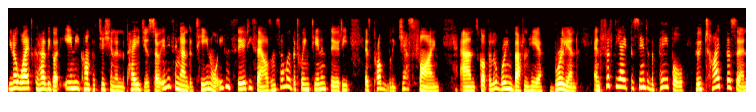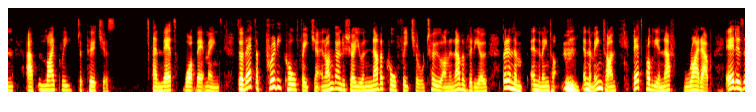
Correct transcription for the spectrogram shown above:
You know why? It's hardly got any competition in the pages, so anything under 10 or even 30,000, somewhere between 10 and 30, is probably just fine. And it's got the little green button here, brilliant. And 58% of the people who type this in are likely to purchase and that's what that means. So that's a pretty cool feature, and I'm going to show you another cool feature or two on another video. But in the in the meantime, in the meantime, that's probably enough right up. It is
